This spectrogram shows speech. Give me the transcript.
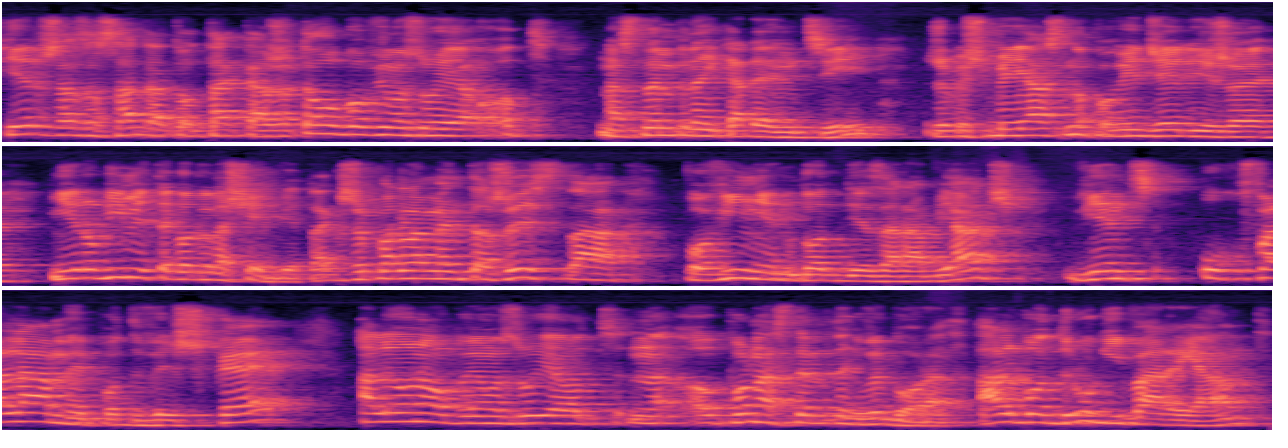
Pierwsza zasada to taka, że to obowiązuje od następnej kadencji, żebyśmy jasno powiedzieli, że nie robimy tego dla siebie. Także parlamentarzysta powinien godnie zarabiać, więc uchwalamy podwyżkę, ale ona obowiązuje od, na, po następnych wyborach. Albo drugi wariant,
